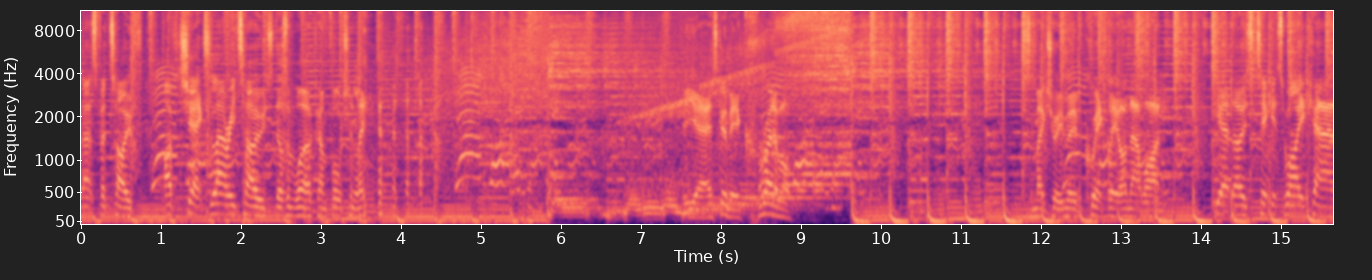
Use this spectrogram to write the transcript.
That's for TOPH. I've checked, Larry Toad doesn't work, unfortunately. yeah, it's going to be incredible. Make sure you move quickly on that one. Get those tickets while you can.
